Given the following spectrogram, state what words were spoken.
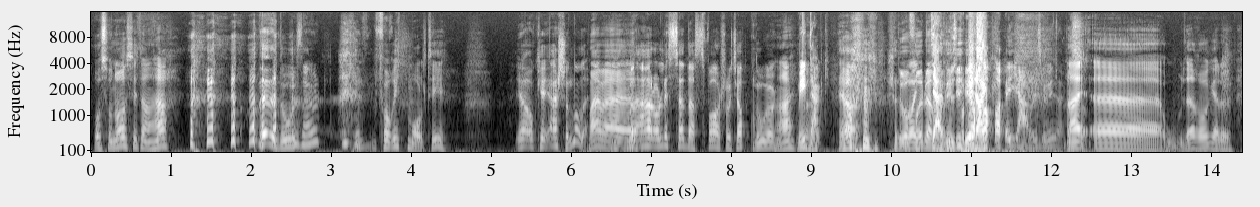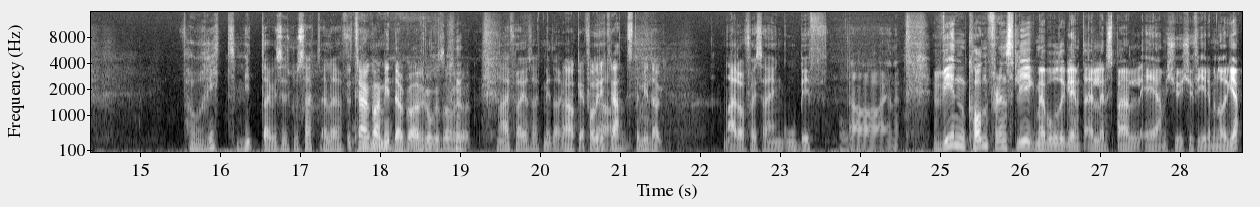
Og så nå sitter han her. Det er det dummeste jeg har hørt. Favorittmåltid. Ja, OK, jeg skjønner det. Nei, men, Men jeg har aldri sett deg svare så kjapt noen gang. Nei. Middag! Ja. du var forberedt på middag. Ja, jævlig middag. Nei, uh, oh, der òg er du. Favorittmiddag, hvis jeg skulle sagt Eller Du trenger ikke ha middag og frokost over. Nei, for jeg har sagt middag. Ja, ok, Favorittrett til middag? Nei, da får jeg si en god biff. Ja, enig. Vinn Conference League med Bodø-Glimt eller spill EM 2024 med Norge.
